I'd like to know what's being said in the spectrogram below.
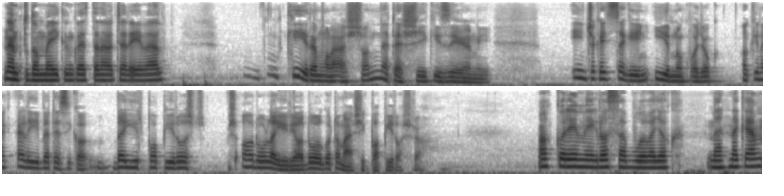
Nem tudom, melyikünk vesztene a cserével. Kérem alássan, ne tessék izélni. Én csak egy szegény írnok vagyok, akinek elébe teszik a beírt papírost, és arról leírja a dolgot a másik papírosra. Akkor én még rosszabbul vagyok, mert nekem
